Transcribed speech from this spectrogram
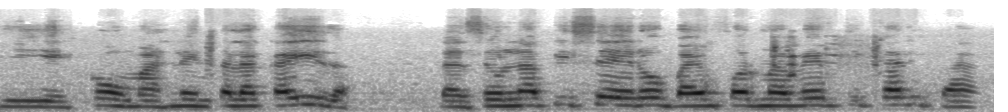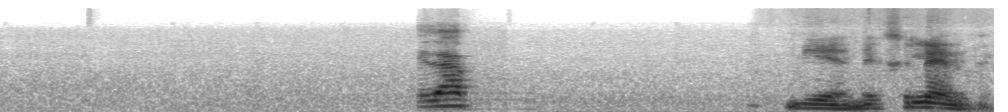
y es como más lenta la caída. Lancé un lapicero, va en forma vertical y va. Bien, excelente.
